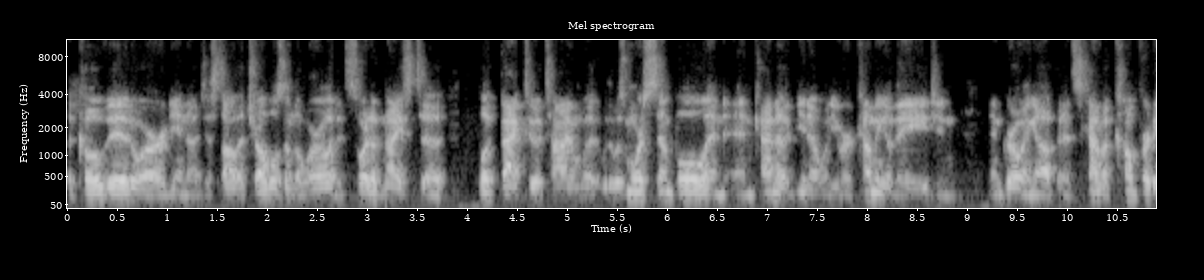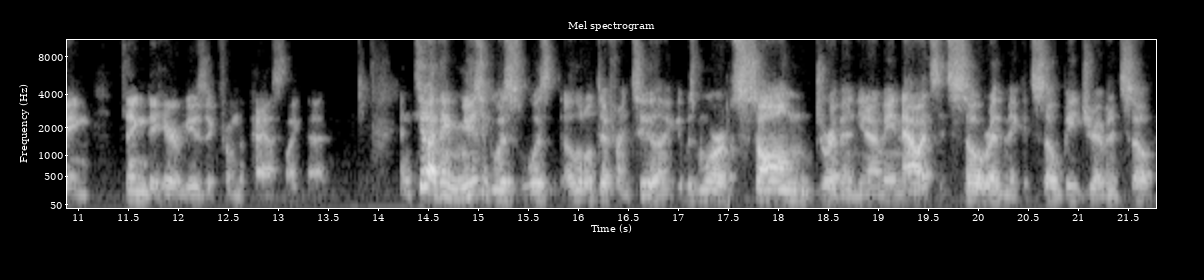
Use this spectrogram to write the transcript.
the COVID or you know just all the troubles in the world, it's sort of nice to look back to a time it was more simple and and kind of you know when you were coming of age and and growing up, and it's kind of a comforting thing to hear music from the past like that. And too, I think music was was a little different too. Like it was more song driven. You know, I mean, now it's it's so rhythmic, it's so beat driven, it's so.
